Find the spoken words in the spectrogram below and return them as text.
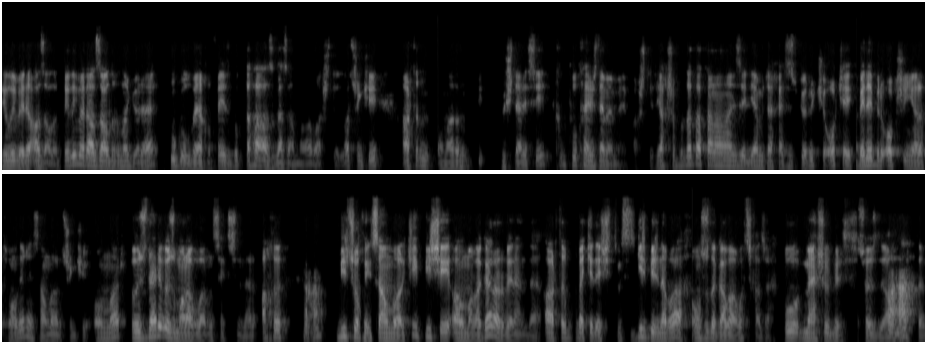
delivery azalır. Delivery azaldığına görə Google və yaxud Facebook daha az qazanmağa başlayırlar. Çünki artıq onların müştərisi pul xərcləməməyə başlayır. Yaxşı, burada datanı analiz edən mütəxəssis görür ki, okey, belə bir option yaratmalıyıq insanlar üçün ki, onlar özləri öz maraqlarını seçsinlər. Axı Aha. bir çox insan var ki, bir şey almağa qərar verəndə artıq bəlkə də eşitmisiniz, gir birinə bax, onsuz da qabağına çıxacaq. Bu məşhur bir sözdür axırda.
